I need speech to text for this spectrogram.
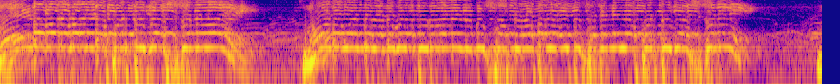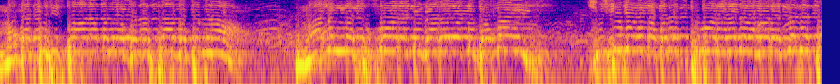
రెండవ రౌండ్ పూర్తి చేసుకున్నాయి మూడు వందల అడుగుల దూరాన్ని నిమిషం యాభై ఐదు సెకండ్ల పూర్తి చేసుకుని మొదటి స్థానంలో కొనసాగుతున్న మామిళ్ళ సుబ్బారెడ్డి గారు రెండు కంబైన్స్ చిట్టిపోయిన భరత్ కుమార్ యాదవ్ గారు ఎట్ల జత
